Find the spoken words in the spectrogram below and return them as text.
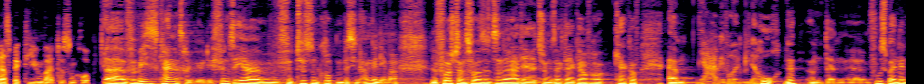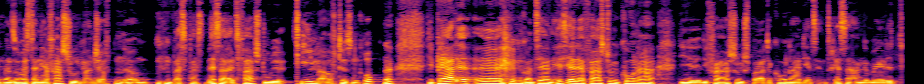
Perspektiven bei ThyssenKrupp? Äh, für mich ist es keine Tragödie. Ich finde es eher für ThyssenKrupp ein bisschen angenehmer. Der Vorstandsvorsitzende hat ja jetzt schon gesagt, Herr Kerkhoff, ähm, ja, wir wollen wieder hoch. Ne? Und dann äh, im Fußball nennt man sowas dann ja Fahrstuhlmannschaften. Ne? Und was passt besser als Fahrstuhlteam auf ThyssenKrupp? Ne? Die Perle äh, im Konzern ist ja der Fahrstuhl Kona, die die, Fahrschulsparte Kona hat jetzt Interesse angemeldet.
